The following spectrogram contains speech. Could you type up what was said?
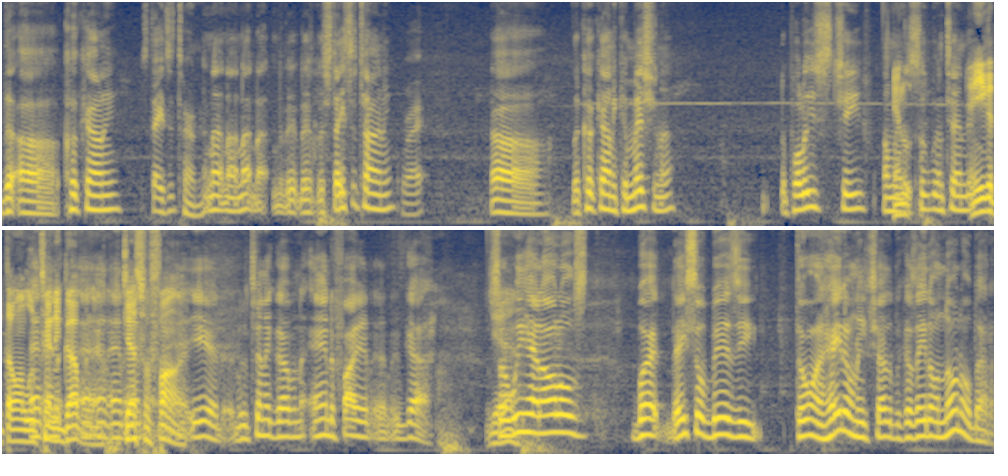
the uh, Cook County, State's attorney. no, no, no, no the, the, the state's attorney, Right. uh, the Cook County commissioner, the police chief, I mean And- the superintendent, And you get the and- lieutenant and- governor and- and- just for fun. yeah, the lieutenant governor and the fire uh, guy. So we had all those, but they so busy throwing hate on each other because they don't know no better.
